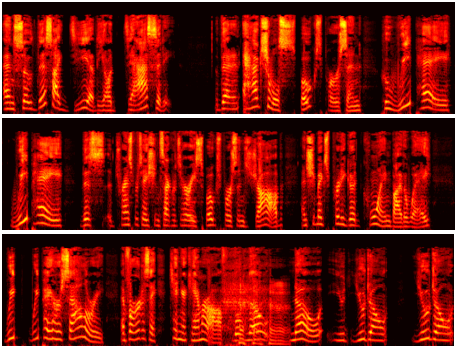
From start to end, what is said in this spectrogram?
And so this idea, the audacity that an actual spokesperson who we pay, we pay this transportation secretary spokesperson's job, and she makes pretty good coin, by the way. We, we pay her salary. And for her to say, turn your camera off. Well, no, no, you, you don't, you don't,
